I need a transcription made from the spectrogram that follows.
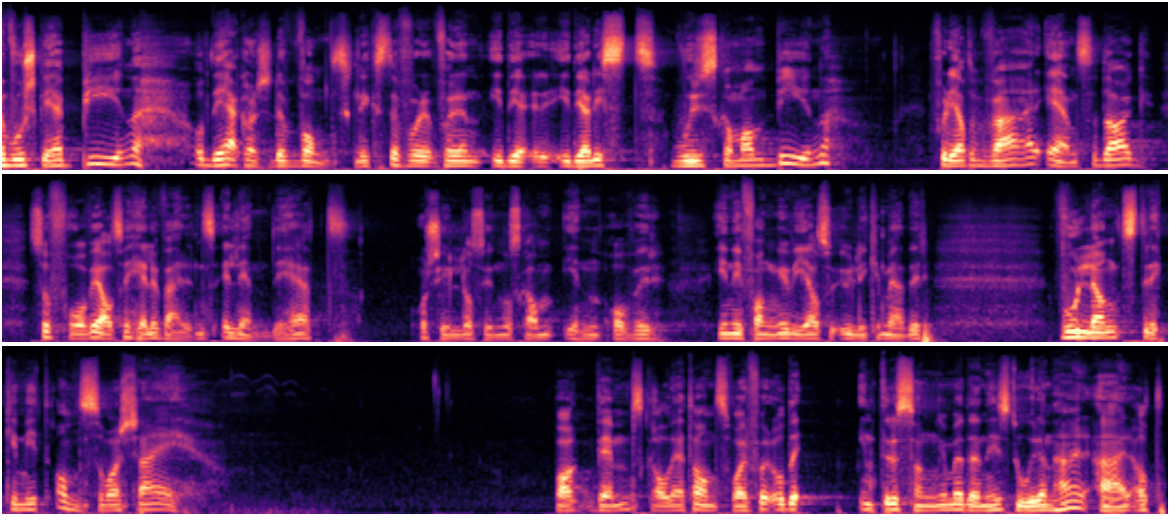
Men hvor skal jeg begynne? Og det er kanskje det vanskeligste for, for en idealist. Hvor skal man begynne? Fordi at hver eneste dag så får vi altså hele verdens elendighet og skyld og synd og skam inn over inn i fanget via altså ulike medier. Hvor langt strekker mitt ansvar seg? Hvem skal jeg ta ansvar for? Og det interessante med denne historien her er at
